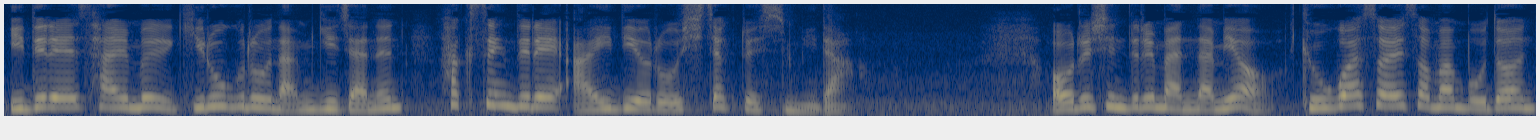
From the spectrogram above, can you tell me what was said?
이들의 삶을 기록으로 남기자는 학생들의 아이디어로 시작됐습니다. 어르신들을 만나며 교과서에서만 보던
